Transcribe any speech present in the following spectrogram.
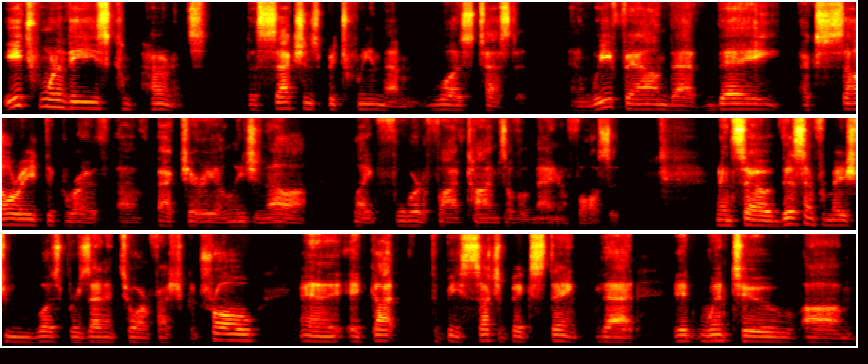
each one of these components, the sections between them was tested, and we found that they accelerate the growth of bacteria Legionella like four to five times of a manual faucet. And so this information was presented to our infection control, and it got to be such a big stink that it went to um,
